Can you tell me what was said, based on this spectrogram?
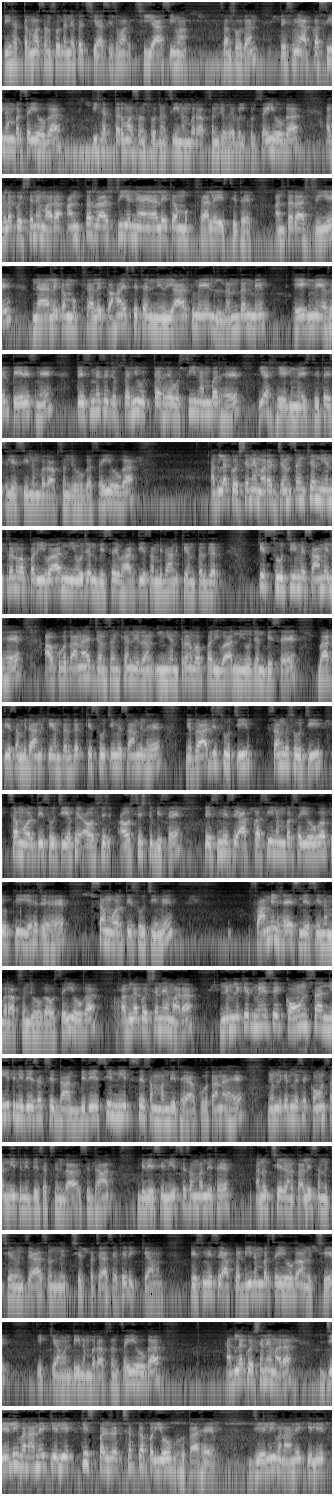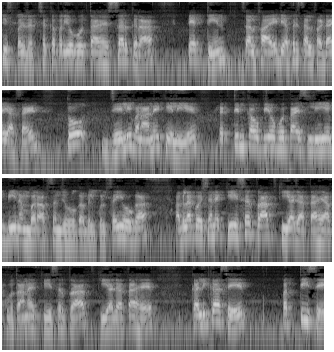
तिहत्तरवां संशोधन या फिर छियासीवा छियासीवा संशोधन। तो इसमें आपका सी नंबर सही होगा। तिहत्तरवां संशोधन। सी नंबर ऑप्शन जो है बिल्कुल सही होगा। अगला क्वेश्चन है, हमारा अंतर्राष्ट्रीय न्यायालय का मुख्यालय स्थित है। अंतर्राष्ट्रीय न्यायालय का मुख्यालय कहाँ स्थित है? न्यूयॉर्क में, लंदन में, हेग में या फिर पेरिस में? तो इसमें से जो सही उत्तर है वो सी नंबर है या हेग में स्थित है, इसलिए सी नंबर ऑप्शन जो होगा सही होगा। अगला क्वेश्चन है, हमारा जनसंख्या नियंत्रण व परिवार नियोजन विषय, भारतीय संविधान के अंतर्गत। किस सूची में शामिल है? आपको बताना है, जनसंख्या नियंत्रण व परिवार नियोजन विषय भारतीय संविधान के अंतर्गत किस सूची में शामिल है? राज्य सूची, संघ सूची, समवर्ती सूची या फिर अवशिष्ट विषय तो इसमें से आपका सी नंबर सही होगा, क्योंकि यह जो है, समवर्ती सूची में शामिल है, इसलिए सी नंबर ऑप्शन जो होगा वो सही होगा। अगला क्वेश्चन है हमारा निम्नलिखित में से कौन सा नीति निदेशक सिद्धांत विदेशी नीति से संबंधित है? आपको बताना है, निम्नलिखित में से कौन सा नीति निदेशक सिद्धांत विदेशी नीति से संबंधित है? अनुच्छेद अड़तालीस, अनुच्छेद उनचास, अनुच्छेद पचास या फिर इक्यावन। तो इसमें से आपका डी नंबर सही होगा, अनुच्छेद इक्यावन। डी नंबर ऑप्शन सही होगा। अगला क्वेश्चन है हमारा, जेली बनाने के लिए किस परिरक्षक का प्रयोग होता है? जेली बनाने के लिए किस परिरक्षक का प्रयोग होता है? सरकरा पेक्टिन सल्फाइड या फिर सल्फ़र डाइऑक्साइड तो जेली बनाने के लिए पेक्टिन का उपयोग होता है, इसलिए बी नंबर ऑप्शन जो होगा बिल्कुल सही होगा। अगला क्वेश्चन है, केसर प्राप्त किया जाता है, आपको बताना है, केसर प्राप्त किया जाता है। कलिका से, पत्ती से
